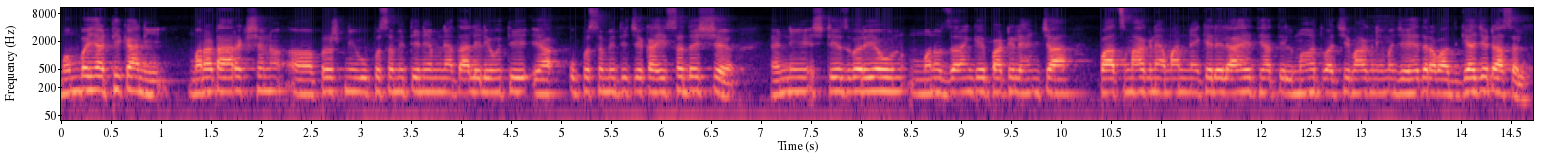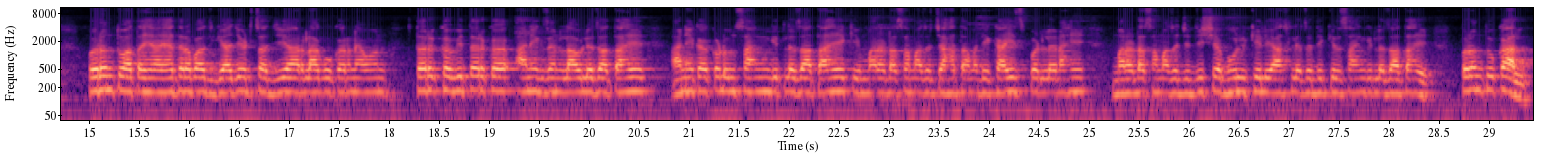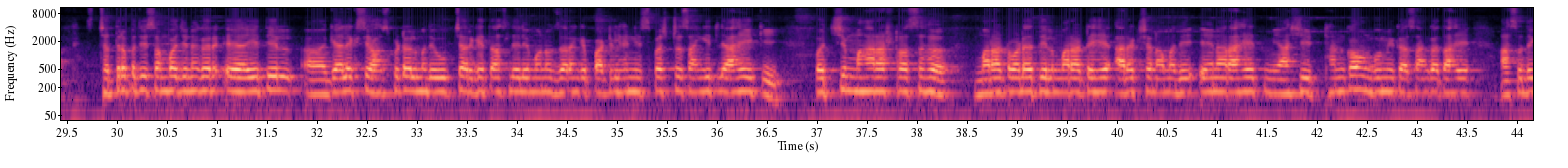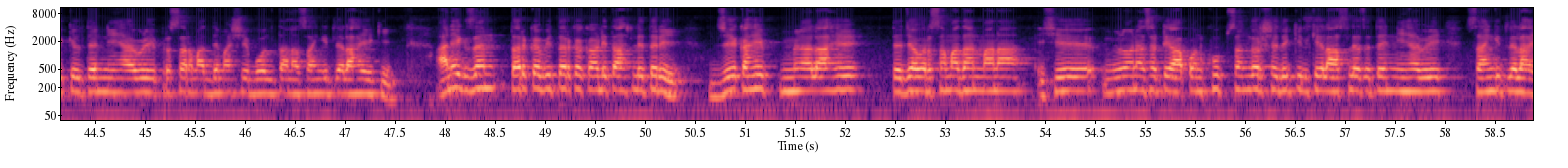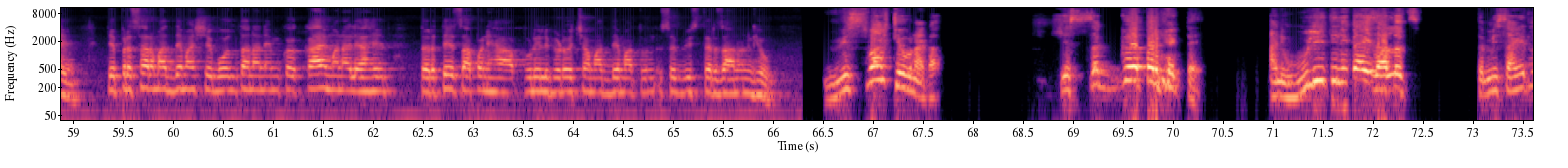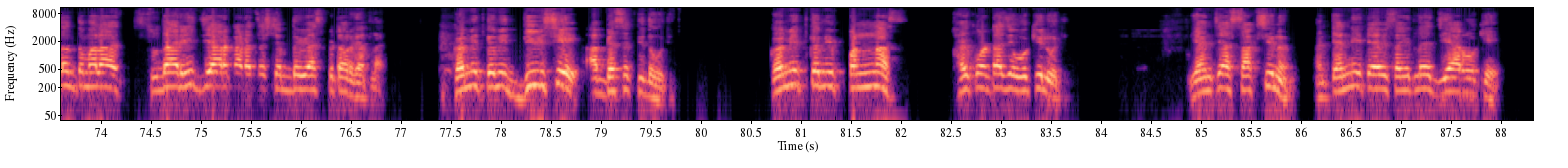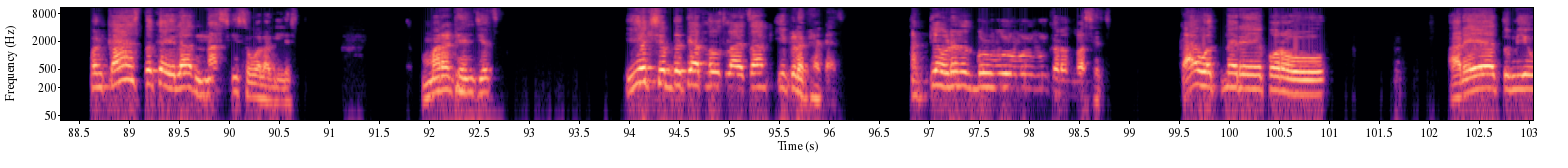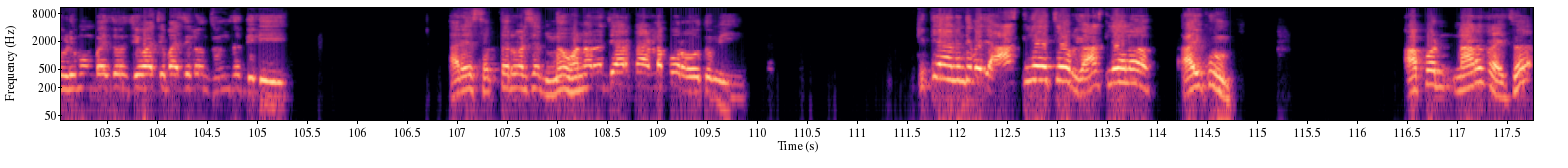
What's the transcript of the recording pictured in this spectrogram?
मुंबई या ठिकाणी मराठा आरक्षण प्रश्नी उपसमिती नेमण्यात आलेली होती. या उपसमितीचे काही सदस्य यांनी स्टेजवर येऊन मनोज जरांगे पाटील यांच्या पाच मागण्या मान्य केलेल्या आहेत. ह्यातील महत्त्वाची मागणी म्हणजे हैदराबाद गॅजेट असेल. परंतु आता ह्या हैदराबाद गॅजेटचा जी आर लागू करण्यावरून तर्क वितर्क अनेक जण लावले जात आहे. अनेकाकडून सांगितलं जात आहे की मराठा समाजाच्या हातामध्ये काहीच पडलं नाही. मराठा समाजाची दिशाभूल केली असल्याचं देखील सांगितलं जात आहे. परंतु काल छत्रपती संभाजीनगर येथील गॅलेक्सी हॉस्पिटलमध्ये उपचार घेत असलेले मनोज जरांगे पाटील यांनी स्पष्ट सांगितले आहे की पश्चिम महाराष्ट्रासह मराठवाड्यातील मराठे हे आरक्षणामध्ये येणार आहेत. मी अशी ठणकावून भूमिका सांगत आहे असं देखील त्यांनी ह्यावेळी प्रसारमाध्यमाशी बोलताना सांगितलेलं आहे की अनेक जण तर्कवितर्क काढीत असले तरी जे काही मिळालं आहे त्याच्यावर समाधान माना. हे मिळवण्यासाठी आपण खूप संघर्ष देखील केला असल्याचं त्यांनी ह्यावेळी सांगितलेलं आहे. ते प्रसारमाध्यमाशी बोलताना नेमकं काय म्हणाले आहेत तर तेच आपण ह्या पुढील व्हिडिओच्या माध्यमातून सविस्तर जाणून घेऊ. विश्वास ठेवू नका. हे सगळं परफेक्ट आहे. आणि उलीतील काही झालंच. तर मी सांगितलं तुम्हाला सुधारित जे आर काढाचा शब्द व्यासपीठावर घेतलाय. कमीत कमी दीडशे अभ्यासक तिथं होती. कमीत कमी पन्नास. हायकोर्टाचे वकील होते. यांच्या साक्षीनं आणि त्यांनी त्यावेळी सांगितलं जे आर ओके. पण काय असतं का याला नासकी सवय लागली असते? मराठ्यांचेच. एक शब्द त्यातला उचलायचा आणि इकडे फेकायचा. आणि तेवढ्याच बुळबुळ बुळबुळ करत बसायचं. काय होत नाही रे पोराओ हो. अरे तुम्ही एवढी मुंबई जाऊन जीवाची बाजी लावून झुंज दिली. अरे सत्तर वर्षात न होणारा जार काढला पोराओ हो तुम्ही. किती आनंदी पाहिजे? असल्याच्यावर असल्याला ऐकून आपण नाराज राहायचं.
